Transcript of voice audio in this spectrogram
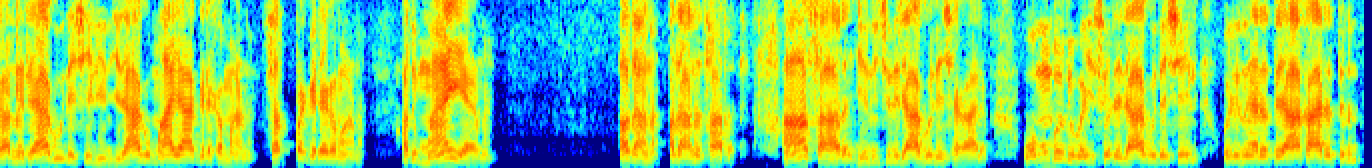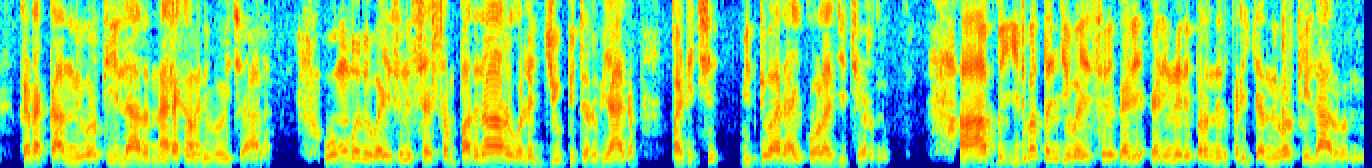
കാരണം രാഹു ദശയിൽ രാഹു മായാഗ്രഹമാണ് സർപ്പഗ്രഹമാണ്. അത് മായയാണ്. അതാണ് അതാണ് സാറ്. ആ സാറ് ജനിച്ചത് രാഹുദശകാലം. ഒമ്പത് വയസ്സ് വരെ രാഹുദശയിൽ ഒരു നേരത്തെ ആഹാരത്തിനും കിടക്കാൻ നിവൃത്തിയില്ലാതെ നരകം അനുഭവിച്ച ആൾ. ഒമ്പത് വയസ്സിന് ശേഷം പതിനാറ് കൊല്ലം ജൂപ്പിറ്റർ വ്യാഴം പഠിച്ച് വിദ്വാനായി കോളേജിൽ ചേർന്നു. ആ ഇരുപത്തഞ്ച് വയസ്സിന് കഴി കഴിയുന്നതിനിപ്പുറം നിന്ന് പഠിക്കാൻ നിവൃത്തിയില്ലാതെ വന്നു.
